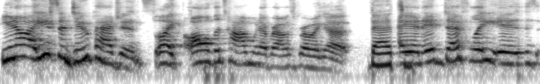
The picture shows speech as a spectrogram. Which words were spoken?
You know, I used to do pageants like all the time whenever I was growing up. That's And it definitely is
